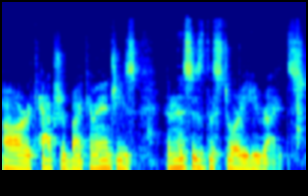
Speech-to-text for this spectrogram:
are captured by Comanches, and this is the story he writes.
